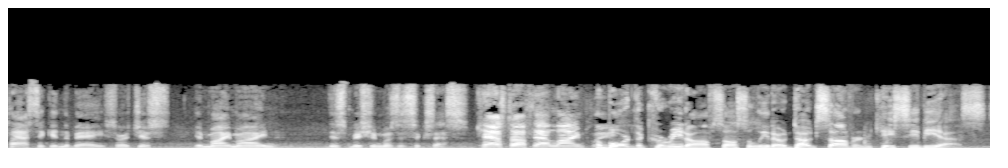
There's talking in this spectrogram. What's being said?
plastic in the bay. So it just, in my mind, this mission was a success. Cast off that line, please. Aboard the Corita off Sausalito, Doug Sovern, KCBS.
